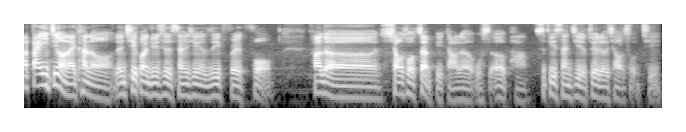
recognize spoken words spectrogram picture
那单一机种来看哦，人气冠军是三星的 Z Flip 4。它的销售占比达了五十二趴，是第三季的最热销手机。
